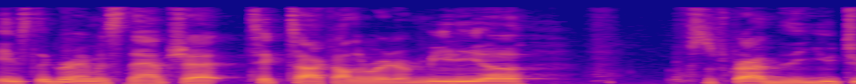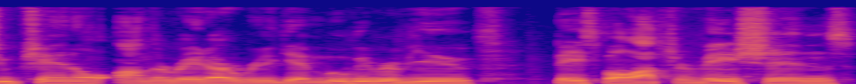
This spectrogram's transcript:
Instagram and Snapchat, TikTok on the Radar Media. Subscribe to the YouTube channel on the Radar where you get movie review, baseball observations,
